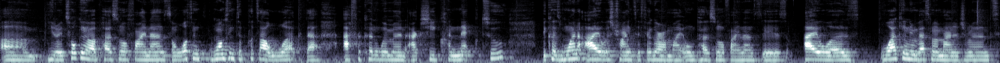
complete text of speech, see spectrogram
um, you know, talking about personal finance and wanting, wanting to put out work that African women actually connect to. Because when I was trying to figure out my own personal finances, I was working in investment management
